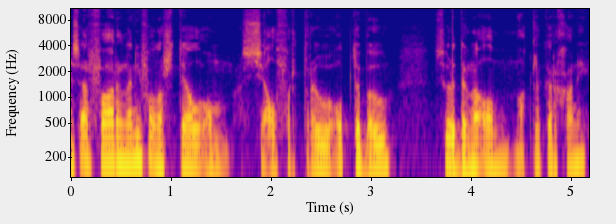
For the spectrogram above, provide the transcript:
Is ervaring dan nie veronderstel om selfvertroue op te bou sodat dinge al makliker gaan nie?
